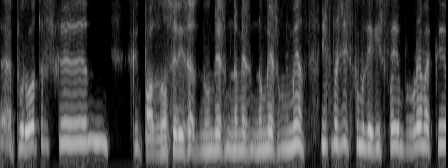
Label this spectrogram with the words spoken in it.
uh, por outros que, que pode não ser no mesmo, no, mesmo, no mesmo momento. Isto, mas isto, como digo, isto foi um problema que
